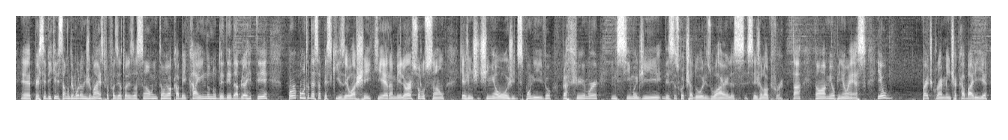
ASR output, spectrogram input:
É, percebi que eles estavam demorando demais para fazer a atualização, então eu acabei caindo no DDWRT por conta dessa pesquisa. Eu achei que era a melhor solução que a gente tinha hoje disponível para firmware em cima de desses roteadores wireless, seja lá o que for, tá? Então a minha opinião é essa. Eu particularmente acabaria,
